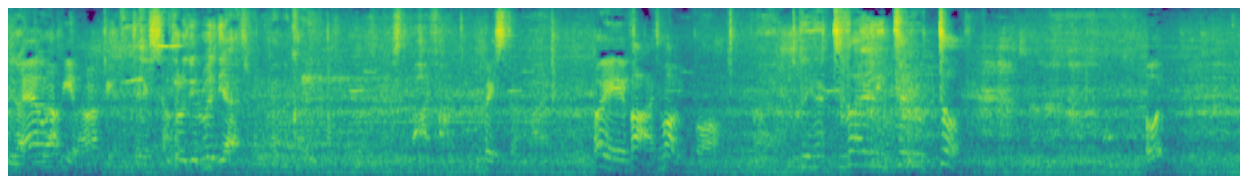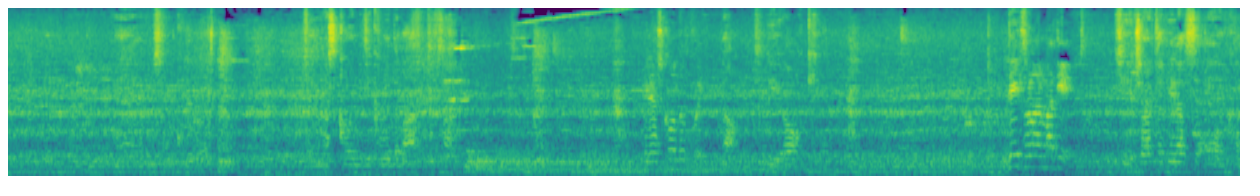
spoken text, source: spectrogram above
È una là. pila, una pila, Te interessante. lo dico, lui è dietro, prende, ancora lì. Vai, vai, Questa. Poi vai, ti muovi un po'. vai. Per attivare l'interruttore. Oh, Eh, mi sa culo. Cioè, nasconditi quello davanti, fa. mi nascondo qui. No, ti dico, occhio. Dentro l'armadietto. Sì, c'è l'altra pila, se- eh, ecco.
